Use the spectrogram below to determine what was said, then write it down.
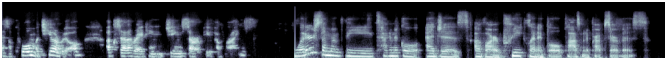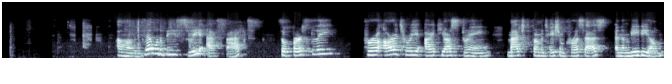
as a core material, accelerating gene therapy pipelines. What are some of the technical edges of our preclinical plasmid prep service? Um, there would be three aspects. So firstly, Proprietary ITR strain, matched fermentation process, and a medium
